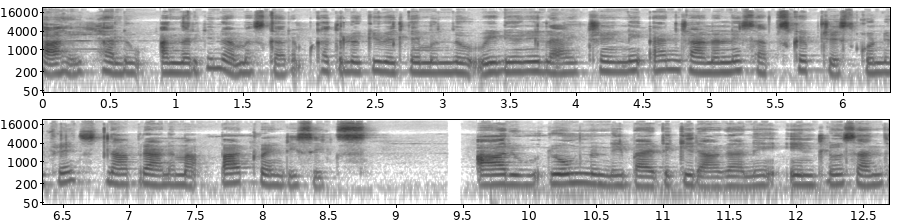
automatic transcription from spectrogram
హాయ్ హలో అందరికీ నమస్కారం. కథలోకి వెళ్ళే ముందు వీడియోని లైక్ చేయండి అండ్ ఛానల్ని సబ్స్క్రైబ్ చేసుకోండి ఫ్రెండ్స్. నా ప్రాణమ పార్ట్ ట్వంటీ సిక్స్. ఆరు రూమ్ నుండి బయటికి రాగానే ఇంట్లో సంత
